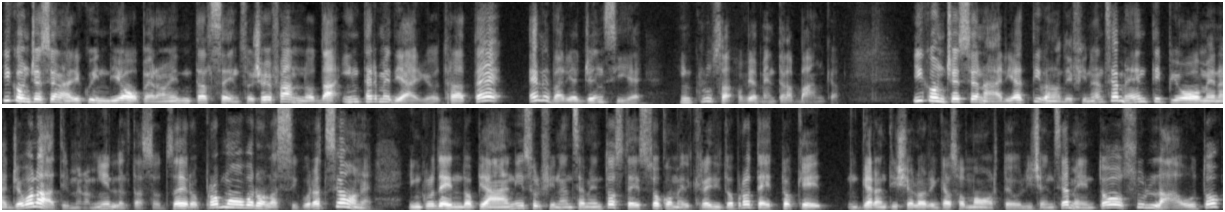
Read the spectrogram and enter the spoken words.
I concessionari quindi operano in tal senso, cioè fanno da intermediario tra te e le varie agenzie, inclusa ovviamente la banca. I concessionari attivano dei finanziamenti più o meno agevolati, il meno 1000, il tasso zero, promuovono l'assicurazione, includendo piani sul finanziamento stesso come il credito protetto che garantisce loro in caso morte o licenziamento sull'auto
